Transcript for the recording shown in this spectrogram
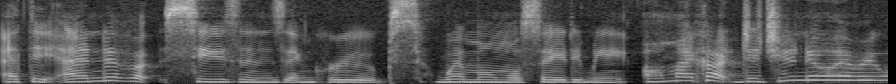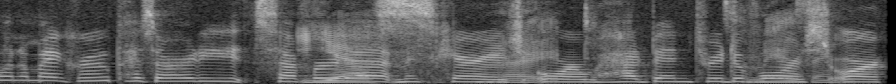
at the end of seasons and groups, women will say to me, Oh my God, did you know everyone in my group has already suffered Yes. a miscarriage Right. or had been through divorce? amazing. Or,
